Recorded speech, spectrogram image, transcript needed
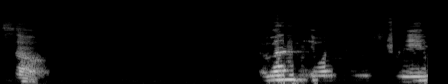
so when when you stream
